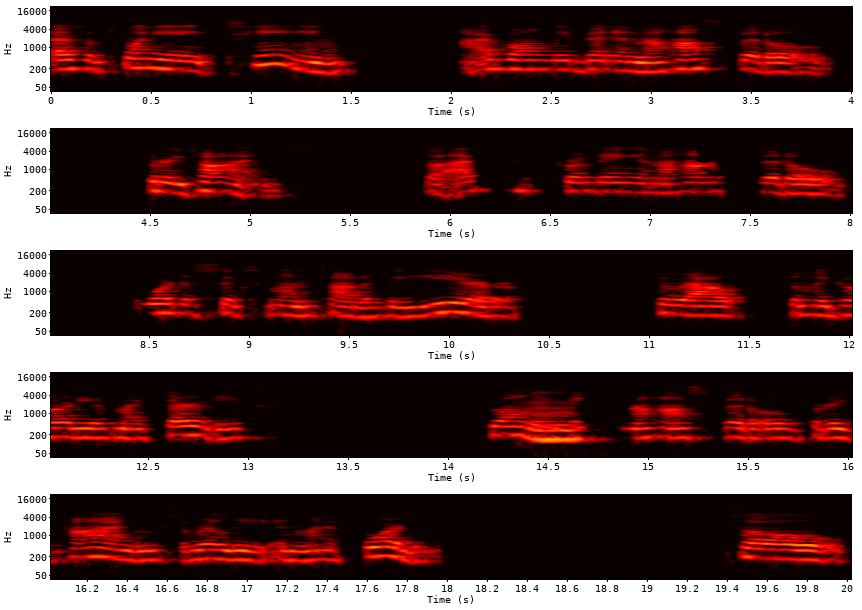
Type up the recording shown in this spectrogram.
as of 2018, I've only been in the hospital three times. So I went from being in the hospital four to six months out of the year throughout the majority of my 30s to only mm-hmm. being in the hospital three times really in my 40s. So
